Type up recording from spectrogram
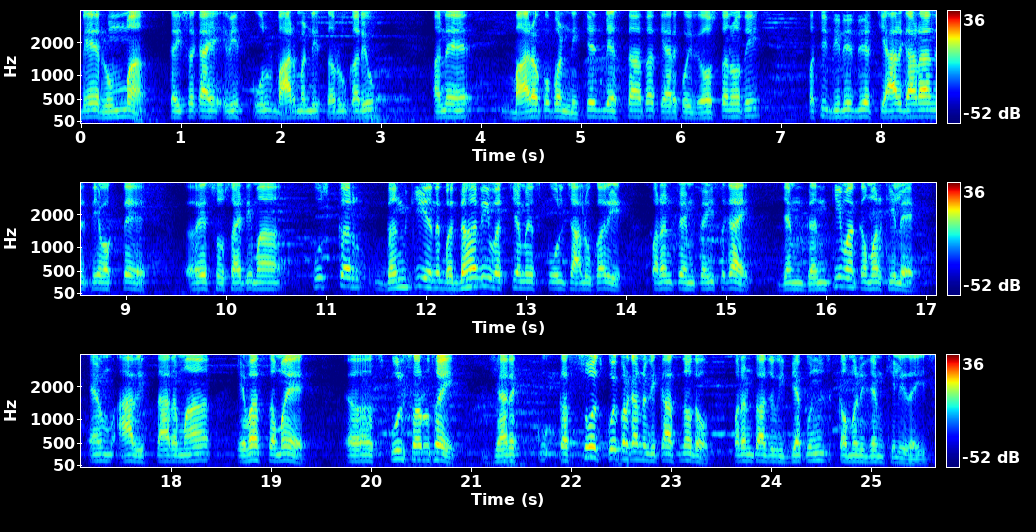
બે રૂમમાં કહી શકાય એવી સ્કૂલ બાર મંડી શરૂ કર્યું અને બાળકો પણ નીચે જ બેસતા હતા, ત્યારે કોઈ વ્યવસ્થા નહોતી. પછી ધીરે ધીરે ચાર ગાળા અને તે વખતે એ સોસાયટીમાં પુષ્કર ગંદકી અને બધાની વચ્ચે અમે સ્કૂલ ચાલુ કરી. પરંતુ એમ કહી શકાય, જેમ ગંદકીમાં કમર ખીલે, એમ આ વિસ્તારમાં એવા સમયે સ્કૂલ શરૂ થઈ, જ્યારે કશો જ કોઈ પ્રકારનો વિકાસ નહોતો. પરંતુ આજે વિદ્યાકુંજ કમરની જેમ ખીલી રહી છે.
